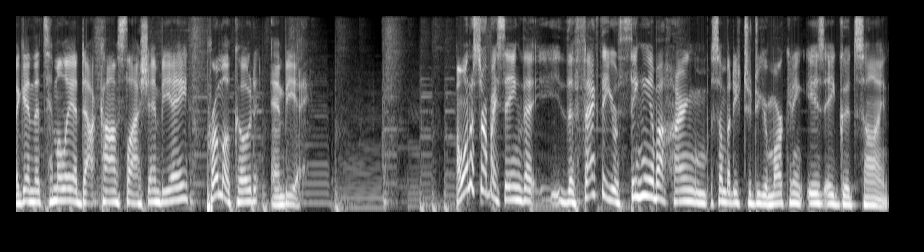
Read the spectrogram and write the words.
Again, that's himalaya.com slash MBA, promo code MBA. I want to start by saying that the fact that you're thinking about hiring somebody to do your marketing is a good sign.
